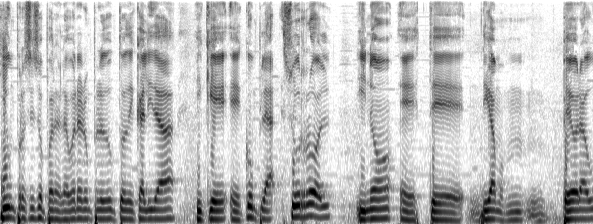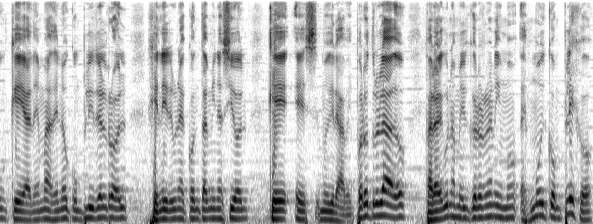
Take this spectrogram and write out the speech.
y un proceso para elaborar un producto de calidad y que eh, cumpla su rol y no, este, digamos, peor aún que además de no cumplir el rol, genere una contaminación que es muy grave. Por otro lado, para algunos microorganismos es muy complejo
